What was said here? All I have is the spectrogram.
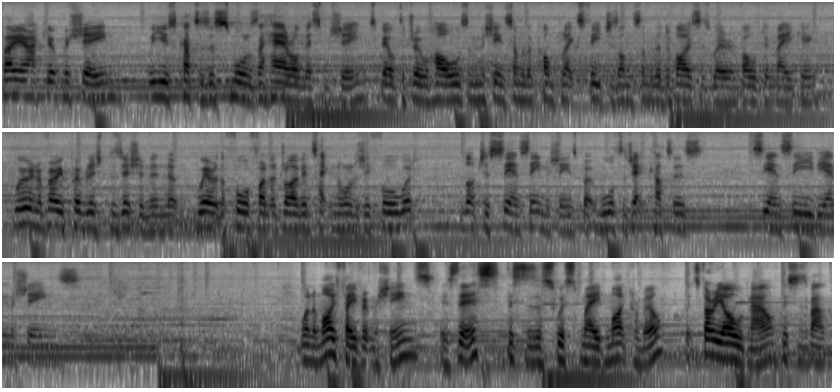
Very accurate machine. We use cutters as small as a hair on this machine to be able to drill holes and machine some of the complex features on some of the devices we're involved in making. We're in a very privileged position in that we're at the forefront of driving technology forward, not just CNC machines, but water jet cutters, CNC EDM machines. One of my favourite machines is this. This is a Swiss-made micromill. It's very old now. This is about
